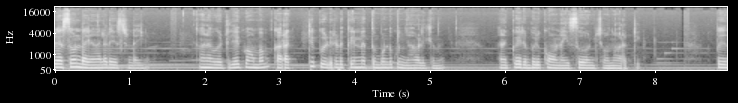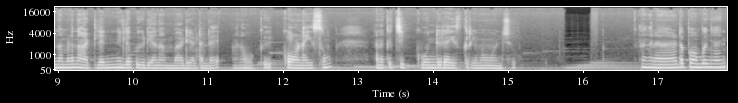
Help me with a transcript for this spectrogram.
രസം ഉണ്ടായിരുന്നു നല്ല ടേസ്റ്റ് ഉണ്ടായിന്. അങ്ങനെ വീട്ടിലേക്ക് പോകുമ്പം കറക്റ്റ് പീടിയുടെ അടുക്കൽ തന്നെ എത്തുമ്പോൾ കുഞ്ഞാ വിളിക്കുന്നത് എനിക്ക് വരുമ്പോൾ ഒരു കോണൈസ് കാണിച്ചോന്ന് പറഞ്ഞിട്ട്. ഇത് നമ്മുടെ നാട്ടിൽ തന്നെയുള്ള പീടിയാണ് അമ്പാടി ഏട്ടന്റെ. അങ്ങനെ ഓക്ക് കോണൈസും എനിക്ക് ചിക്കുവിന്റെ ഒരു ഐസ്ക്രീമും വാങ്ങിച്ചു. അങ്ങനെ അവിടെ പോകുമ്പോൾ ഞാൻ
